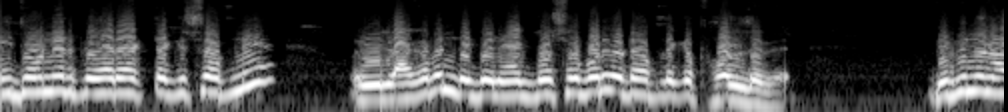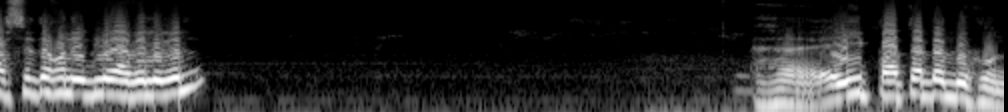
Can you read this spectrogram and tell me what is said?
এই ধরনের পেয়ারা একটা কিছু আপনি ওই লাগাবেন, দেখবেন এক বছর পরে ওটা আপনাকে ফল দেবে। বিভিন্ন নার্সারিতে এখন এগুলো অ্যাভেলেবেল হ্যাঁ এই পাতাটা দেখুন,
